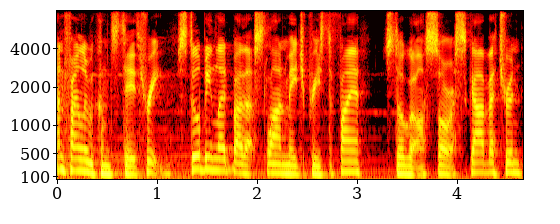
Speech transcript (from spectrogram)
And finally, we come to tier 3, still being led by that Slann Mage Priest of Fire, still got our Saurus Scar Veteran,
